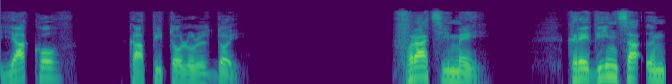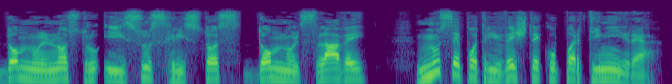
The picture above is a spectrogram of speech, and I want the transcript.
Iacov, capitolul 2 Frații mei, credința în Domnul nostru Iisus Hristos, Domnul Slavei, nu se potrivește cu părtinirea.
